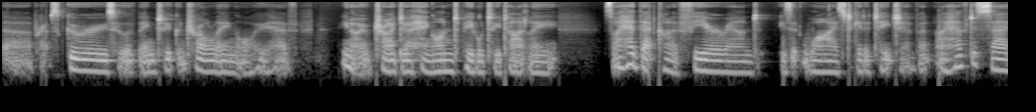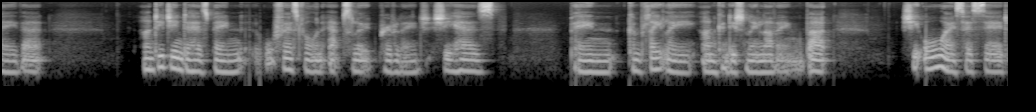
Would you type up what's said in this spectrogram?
uh, perhaps gurus who have been too controlling or who have you know tried to hang on to people too tightly. So i had that kind of fear around is it wise to get a teacher? But i have to say that auntie jinta has been well, first of all an absolute privilege. She has been completely unconditionally loving but she always has said,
